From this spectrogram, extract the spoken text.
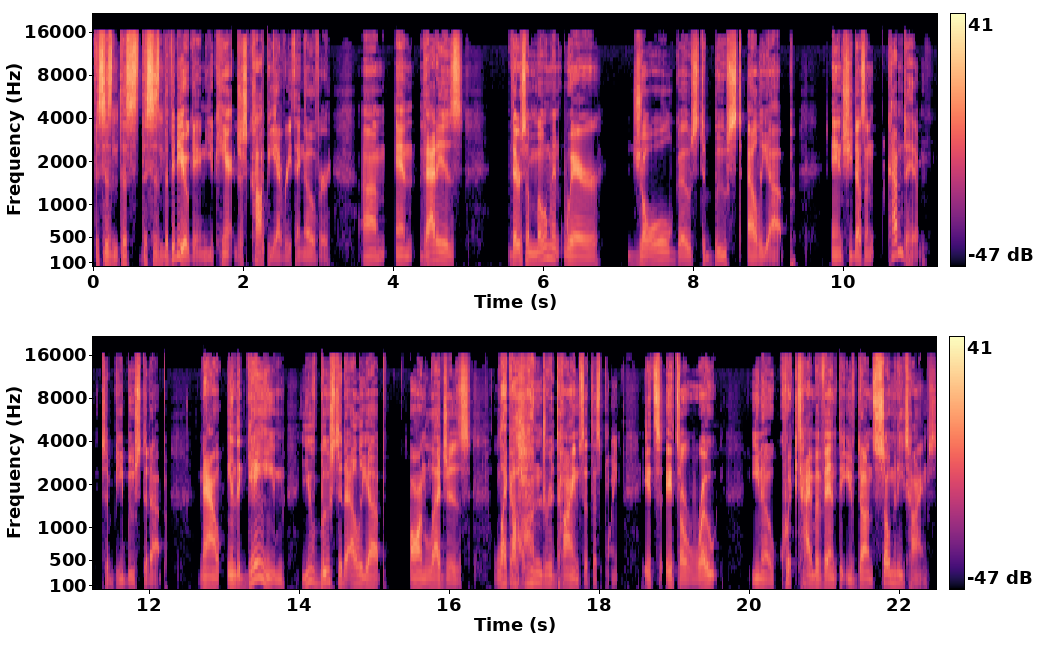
This isn't this. This isn't the video game. You can't just copy everything over. Um, and that is, there's a moment where Joel goes to boost Ellie up and she doesn't come to him to be boosted up. Now, in the game, you've boosted Ellie up on ledges like a hundred times at this point. It's it's a rote, you know, quick time event that you've done so many times.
